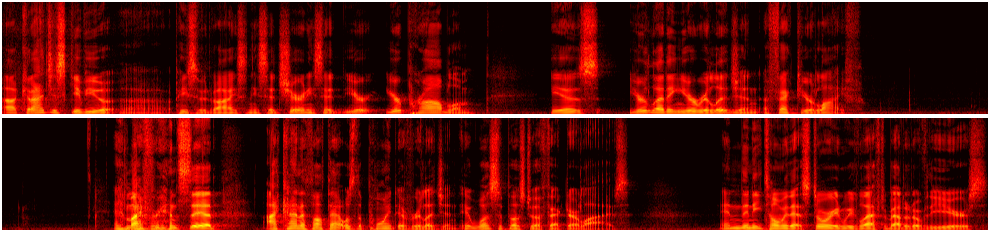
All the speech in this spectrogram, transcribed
uh, could I just give you a, a piece of advice? And he said, Sure. And he said, Your, your problem is you're letting your religion affect your life. And my friend said, I kind of thought that was the point of religion. It was supposed to affect our lives. And then he told me that story, and we've laughed about it over the years.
